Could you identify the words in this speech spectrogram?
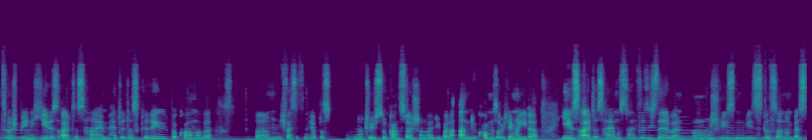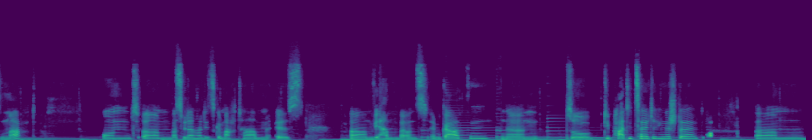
zum Beispiel nicht jedes Altersheim hätte das geregelt bekommen, aber ähm, ich weiß jetzt nicht, ob das natürlich so ganz deutschlandweit überall angekommen ist, aber ich denke mal, jeder, jedes Altersheim musste halt für sich selber Mhm. entschließen, wie es das dann am besten macht. Und ähm, was wir dann halt jetzt gemacht haben, ist, ähm, wir haben bei uns im Garten einen, so die Partyzelte hingestellt. Ähm,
